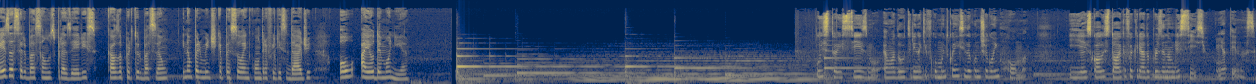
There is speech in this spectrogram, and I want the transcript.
exacerbação dos prazeres causa perturbação e não permite que a pessoa encontre a felicidade ou a eudemonia. O estoicismo é uma doutrina que ficou muito conhecida quando chegou em Roma. E a escola estoica foi criada por Zenão de Cício, em Atenas.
